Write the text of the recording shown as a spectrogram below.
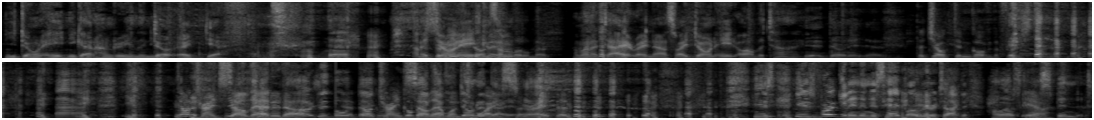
You don't eat and you got hungry and then you. Don't, I, yeah. I'm I assuming you donate 'cause donate I'm- a little bit. I'm on a diet right now, so I don't eat all the time. yeah. Donate. Yeah. The joke didn't go over the first time. don't try and sell that. Cut it out. Yeah, don't try and sell that one twice, all right? He, was, he was working it in his head while we were talking. How else can Yeah. I spin it?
